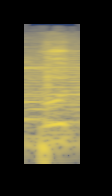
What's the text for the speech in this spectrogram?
ভূত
